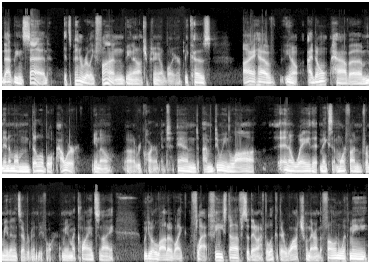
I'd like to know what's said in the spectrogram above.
That being said, it's been really fun being an entrepreneurial lawyer because I have, you know, I don't have a minimum billable hour, you know, uh, requirement. And I'm doing law in a way that makes it more fun for me than it's ever been before. I mean, my clients and I, we do a lot of like flat fee stuff so they don't have to look at their watch when they're on the phone with me.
